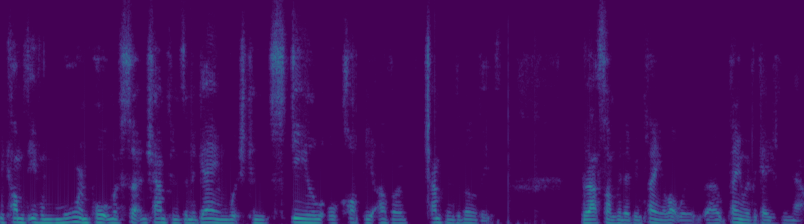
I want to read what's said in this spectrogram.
becomes even more important with certain champions in the game which can steal or copy other champions abilities. So that's something they've been playing a lot with uh, playing with occasionally now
